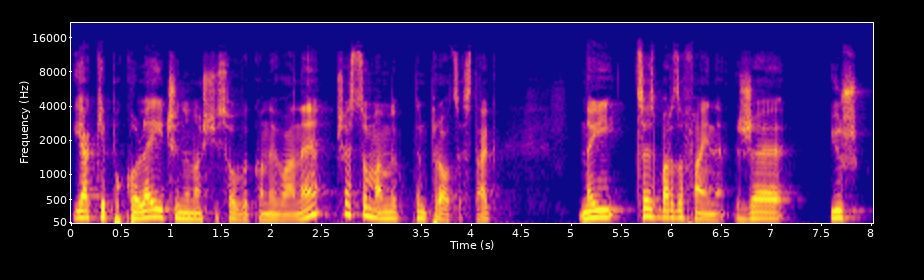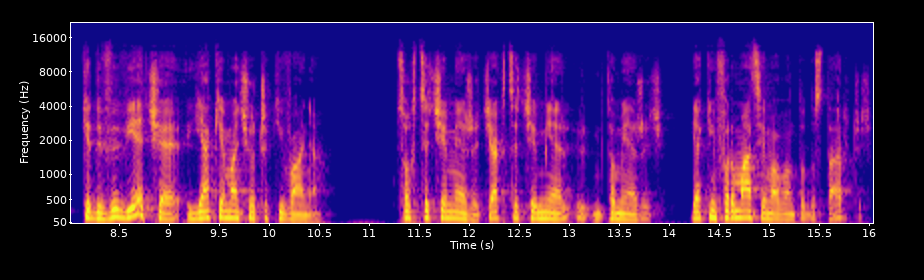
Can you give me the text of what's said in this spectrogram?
jakie po kolei czynności są wykonywane, przez co mamy ten proces, tak? No i co jest bardzo fajne, że już kiedy wy wiecie, jakie macie oczekiwania, co chcecie mierzyć, jak chcecie to mierzyć, jakie informacje ma wam to dostarczyć,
